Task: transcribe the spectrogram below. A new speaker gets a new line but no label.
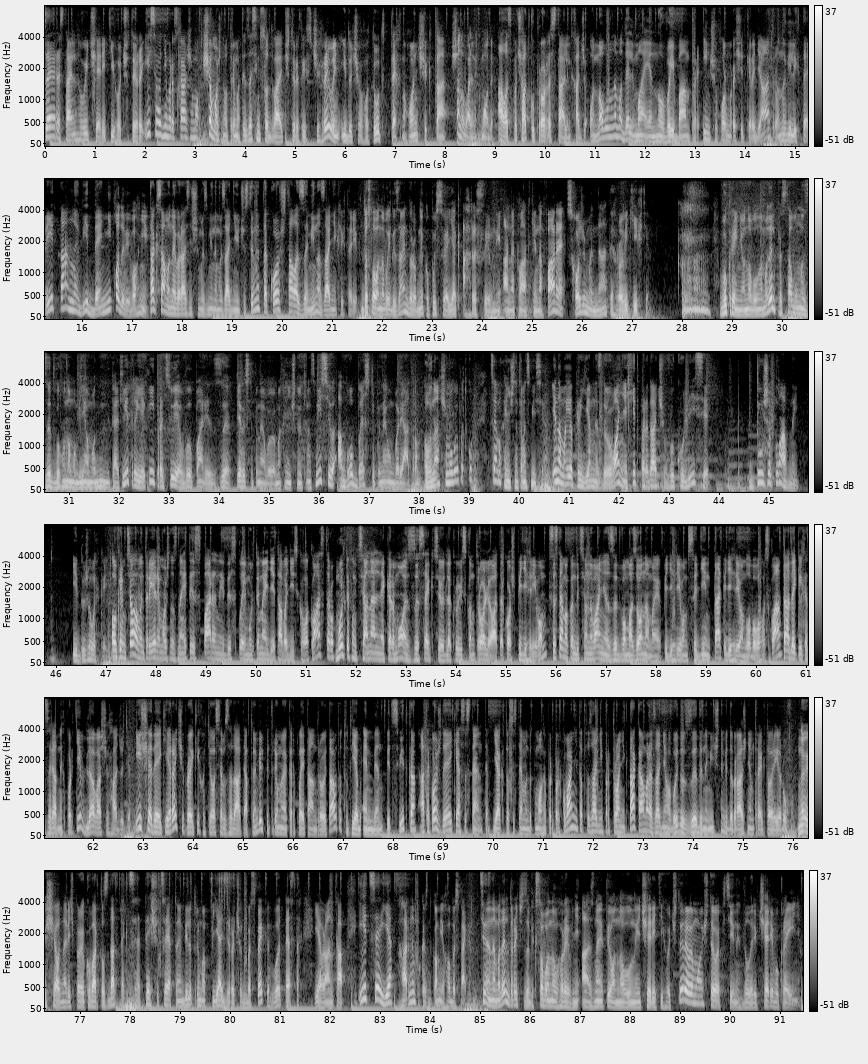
Це рестайлінговий Cherry Tiggo 4. І сьогодні ми розкажемо, що можна отримати за 724 тисячі гривень і до чого тут техногонщик та шанувальник моди. Але спочатку про рестайлінг, адже оновлена модель має новий бампер, іншу форму решітки радіатору, нові ліхтарі та нові денні ходові вогні. Так само найвиразнішими змінами задньої частини також стала заміна задніх ліхтарів. До слова, новий дизайн виробник описує як агресивний, а накладки на фари схожими на тигрові кіхті. В Україні оновлена модель представлена з двигуном об'ємом 1,5 літри, який працює в парі з п'ятиступеневою механічною трансмісією або безступеневим варіатором. В нашому випадку це механічна трансмісія. І на моє приємне здивування, хід передач в кулісі дуже плавний. І дуже легкий. Окрім цього, в інтер'єрі можна знайти спарений дисплей мультимедії та водійського кластеру, мультифункціональне кермо з секцією для круїз-контролю, а також підігрівом, система кондиціонування з двома зонами, підігрівом сидінь та підігрівом лобового скла, та декілька зарядних портів для ваших гаджетів. І ще деякі речі, про які хотілося б згадати. Автомобіль підтримує CarPlay та Android Auto. Тут є Ambient підсвітка, а також деякі асистенти, як то система допомоги при паркуванні, тобто задній парктронік, та камера заднього виду з динамічним відображенням траєкторії руху. Ну і ще одна річ, про яку варто здати, так це те, що цей автомобіль отримав 5 зірочок безпеки в тестах NCAP. І це є гарним показником його безпеки. Ціни на модель, до речі, зафіксовано в гривні, а знайти оновлений Cherry Tiggo 4 ви можете у офіційних дилерів Cherry в Україні.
